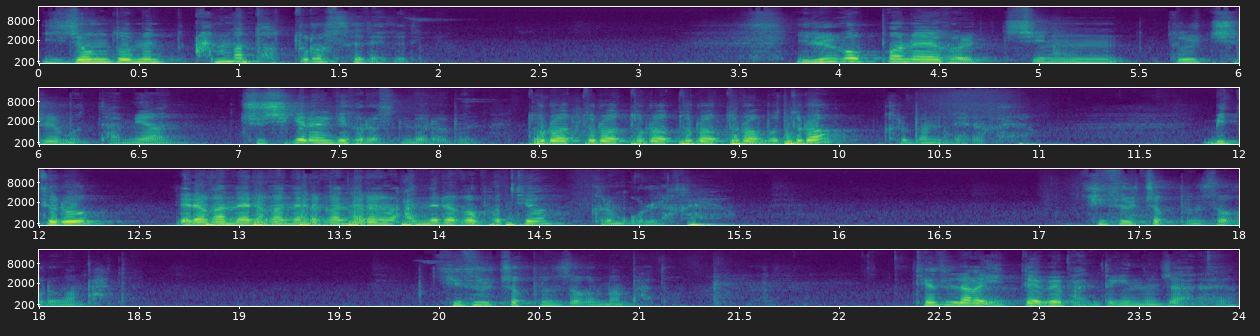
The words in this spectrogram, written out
이 정도면 한 번 더 뚫었어야 되거든요. 일곱 번에 걸친 뚫지를 못하면 주식이라는 게 그렇습니다, 여러분. 뚫어, 뚫어, 뚫어, 뚫어, 뚫어, 못 뚫어? 그러면 내려가요. 밑으로 내려가, 내려가, 내려가, 내려가, 안 내려가 버텨? 그럼 올라가요. 기술적 분석으로만 봐도 기술적 분석으로만 봐도 테슬라가 이때 왜 반등했는지 알아요?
